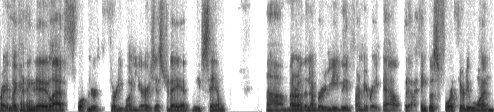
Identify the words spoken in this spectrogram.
Right. Like I think they allowed 431 yards yesterday, I believe, Sam. Um, I don't have the number immediately in front of me right now, but I think it was 431.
